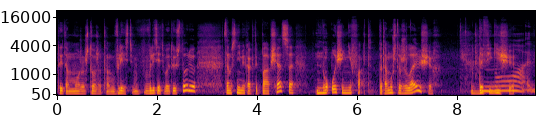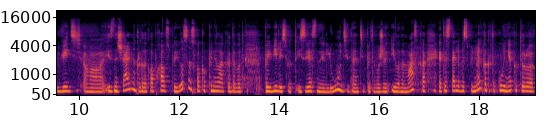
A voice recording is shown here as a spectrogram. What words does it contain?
ты там можешь тоже там влезть, влететь в эту историю, там с ними как-то пообщаться, но очень не факт, потому что желающих дофигища. Но ведь э, изначально, когда Клабхаус появился, насколько я поняла, когда вот появились вот известные люди, там, типа того же Илона Маска, это стали воспринимать как такую некоторую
